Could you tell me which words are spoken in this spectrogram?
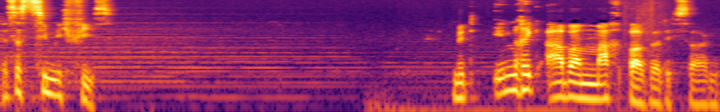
Das ist ziemlich fies. Mit Imrik aber machbar, würde ich sagen.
